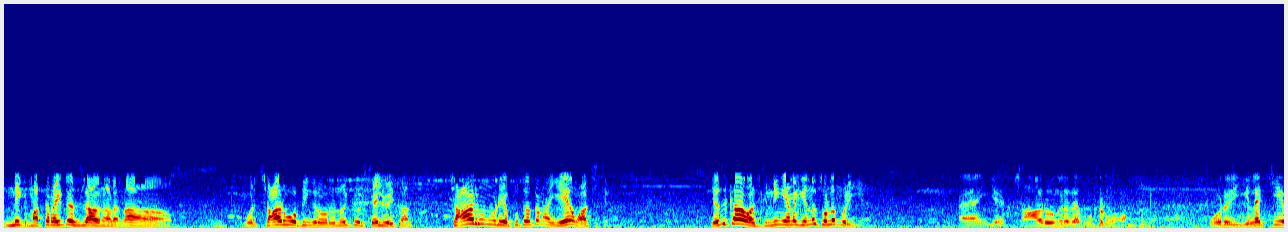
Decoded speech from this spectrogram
இன்னைக்கு மற்ற ரைட்டர்ஸ் இல்லாதனால நான் ஒரு சாரு அப்படிங்கிற ஒரு நோக்கி ஒரு கேள்வி வைத்தால் சாருனுடைய புத்தகத்தை நான் ஏன் வாசிக்கணும்? எதுக்காக வாசிக்கணும்? நீங்க எனக்கு என்ன சொல்ல போறீங்க? இங்க சாருங்கிறத விட்டுருவோம். ஒரு இலக்கிய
